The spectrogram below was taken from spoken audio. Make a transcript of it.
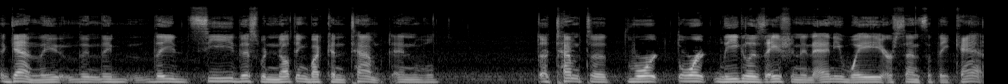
again they they they, they see this with nothing but contempt and will attempt to thwart thwart legalization in any way or sense that they can.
